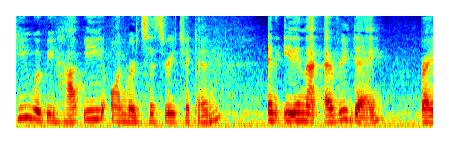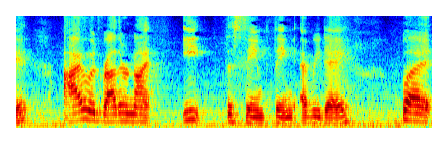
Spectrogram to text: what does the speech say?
he would be happy on rotisserie chicken and eating that every day, right? I would rather not eat the same thing every day, but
